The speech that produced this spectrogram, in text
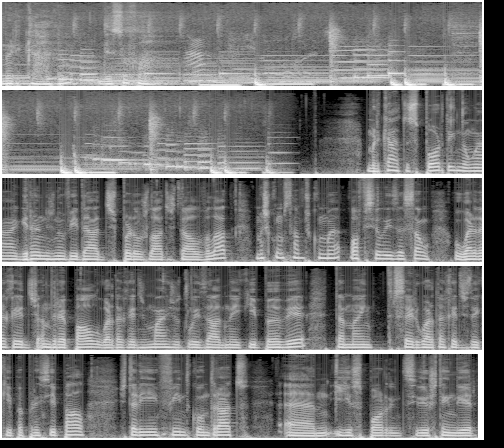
Mercado de sofá. Mercado de Sporting não há grandes novidades para os lados da Alvalade, mas começamos com uma oficialização. O guarda-redes André Paulo, o guarda-redes mais utilizado na equipa B, também terceiro guarda-redes da equipa principal, estaria em fim de contrato um, e o Sporting decidiu estender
